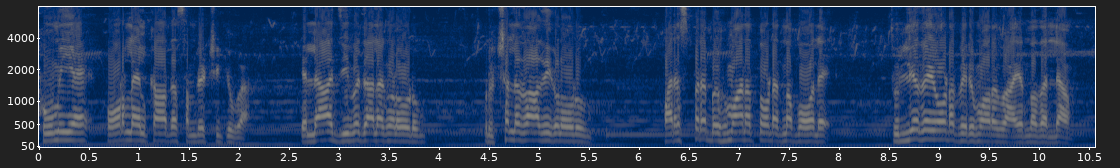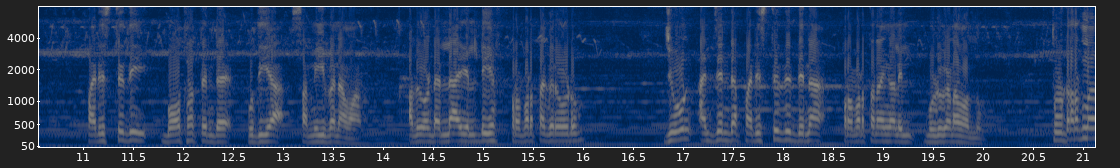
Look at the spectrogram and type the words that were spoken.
ഭൂമിയെ പോറലേൽക്കാതെ സംരക്ഷിക്കുക എല്ലാ ജീവജാലങ്ങളോടും വൃക്ഷലതാദികളോടും പരസ്പര ബഹുമാനത്തോടെന്ന പോലെ തുല്യതയോടെ പെരുമാറുക എന്നതെല്ലാം പരിസ്ഥിതി ബോധത്തിന്റെ പുതിയ സമീപനമാണ്. അതുകൊണ്ട് എല്ലാ എൽ ഡി എഫ് പ്രവർത്തകരോടും ജൂൺ അഞ്ചിന്റെ പരിസ്ഥിതി ദിന പ്രവർത്തനങ്ങളിൽ മുഴുകണമെന്നും തുടർന്ന്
